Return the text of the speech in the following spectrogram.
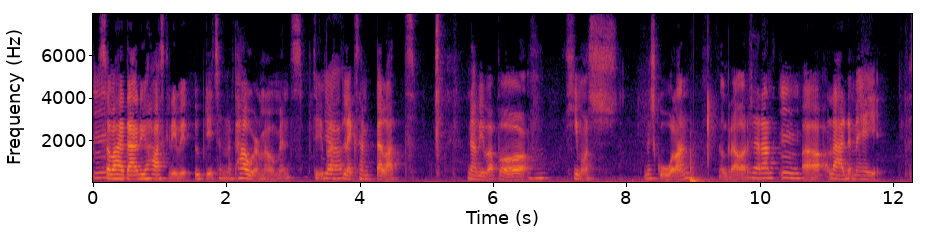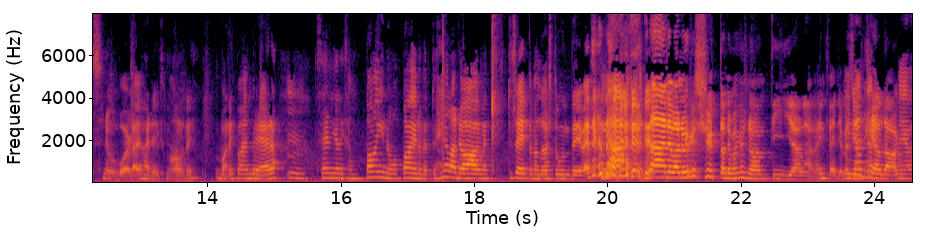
Mm. Så vad heter det, jag har skrivit upp dit sådana power moments. Typ Ja. att till exempel att när vi var på Himos med skolan några år sedan Mm. uh, lärde mig snowboarda. Jag hade liksom aldrig varit på en bräda. Mm. Sen jag liksom paino och paino vet du, hela dagen, vet du, 17 tuntia vet du. Nej, nej, det var nog kanske 17, det var kanske någon 10 eller inte vet jag, men så en hel dag. Ja.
